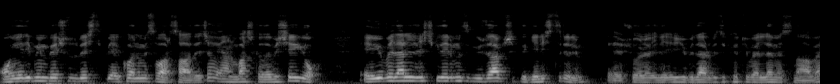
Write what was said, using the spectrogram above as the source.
17.505'lik bir ekonomisi var sadece. Yani başka da bir şey yok. Eyyubilerle ilişkilerimizi güzel bir şekilde geliştirelim. E, şöyle Eyyubiler bizi kötü bellemesin abi.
